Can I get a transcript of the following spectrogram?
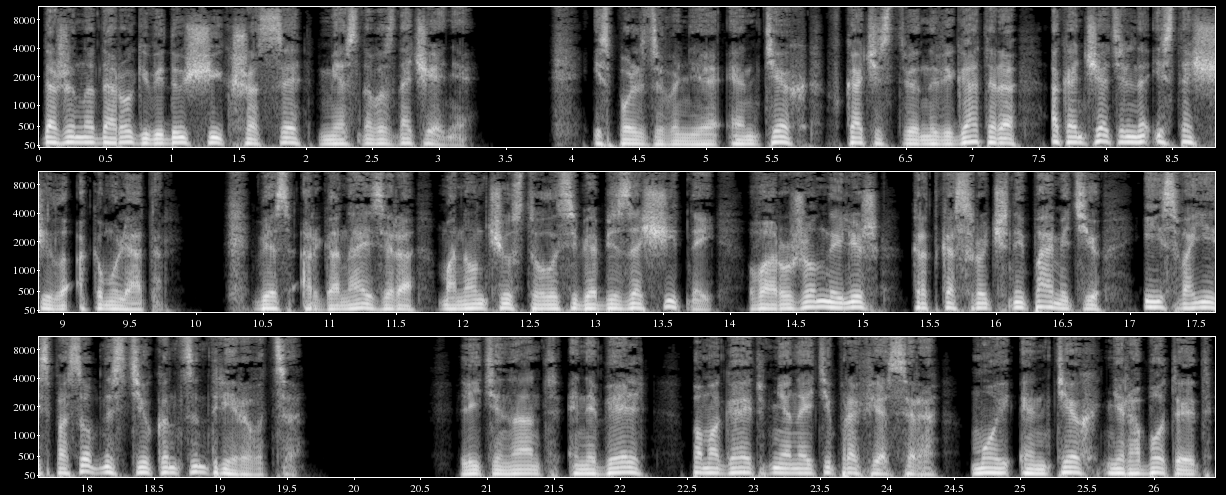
даже на дороге, ведущей к шоссе местного значения. Использование Энтех в качестве навигатора окончательно истощило аккумулятор. Без органайзера Манон чувствовала себя беззащитной, вооруженной лишь краткосрочной памятью и своей способностью концентрироваться. «Лейтенант Эннебель помогает мне найти профессора. Мой энтех не работает,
